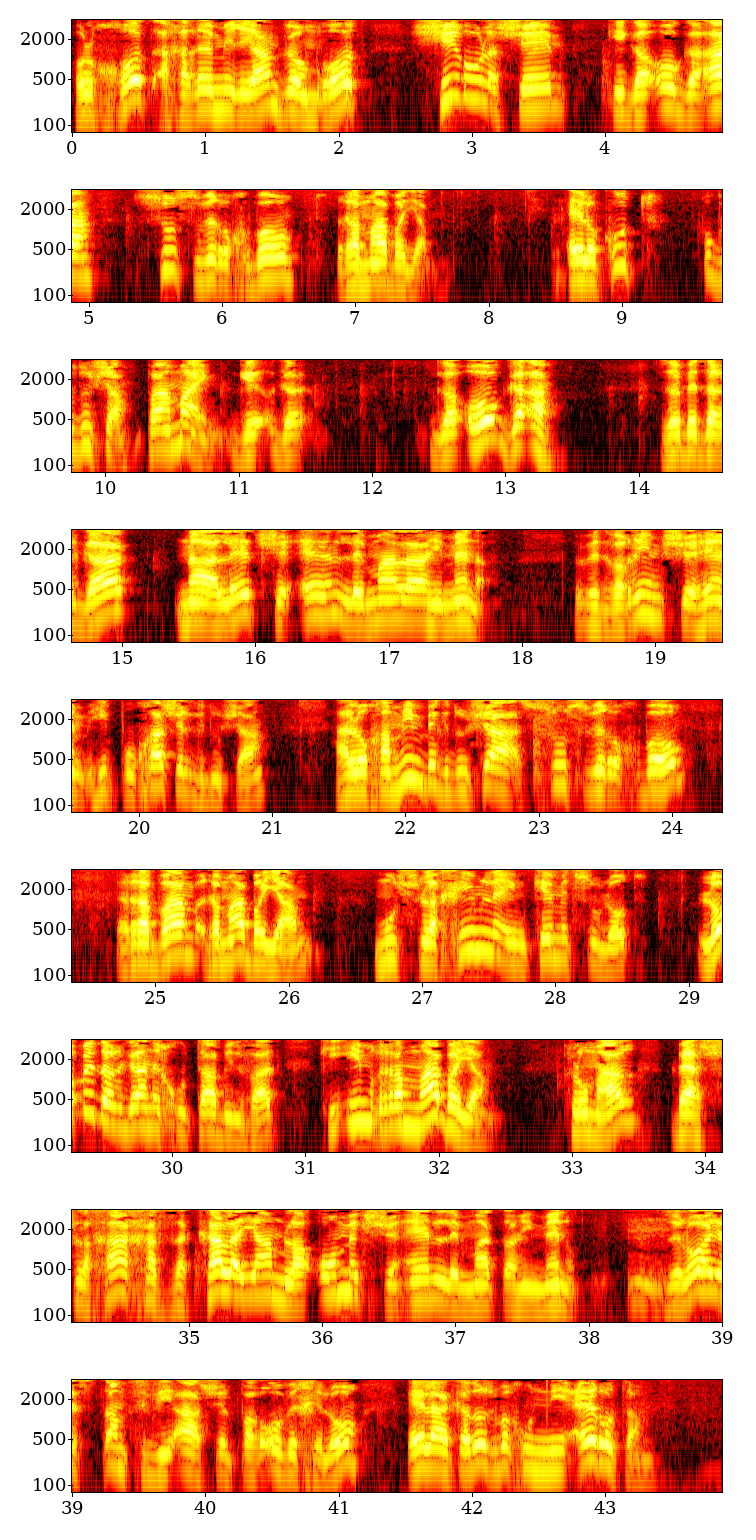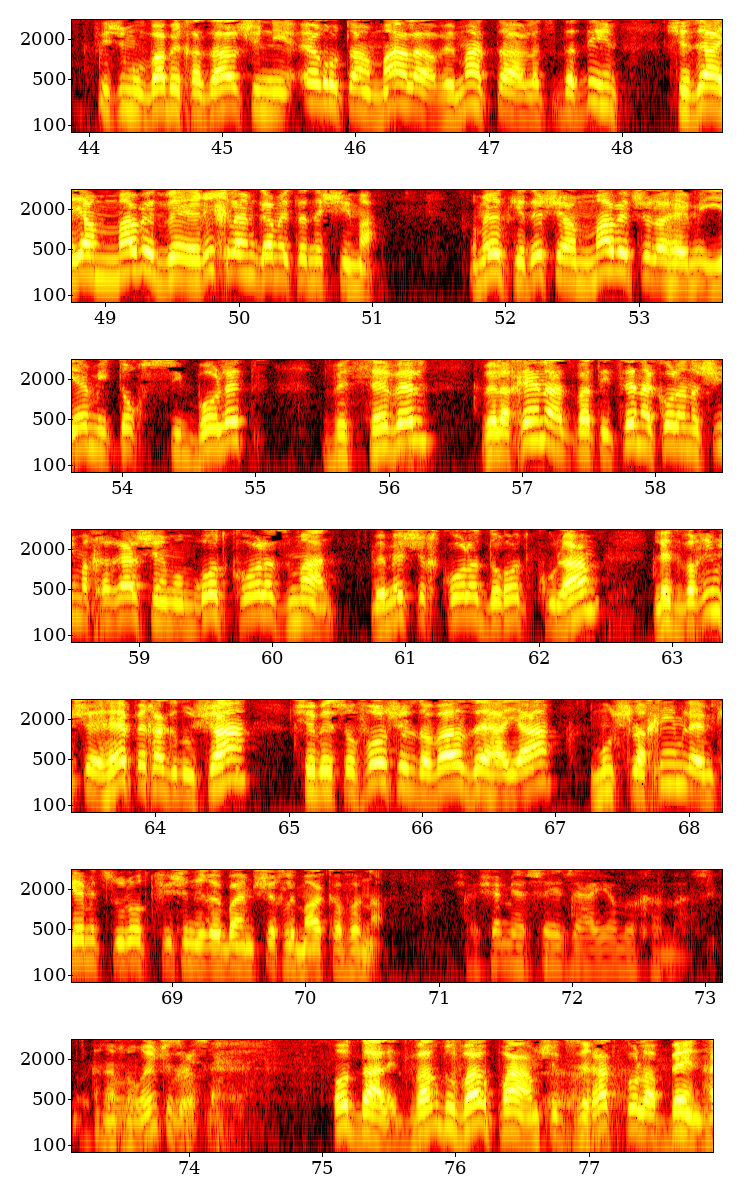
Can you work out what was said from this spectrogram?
הולכות אחרי מרים ואומרות, שירו לשם כי גאו גאה, סוס ורוחבו רמה בים. אלוקות וקדושה, פעמיים, גאו גאה. זה בדרגת נעלית שאין למעלה הימנה, ודברים שהם היפוכה של קדושה, הלוחמים בקדושה סוס ורוחבו, רבה, רמה בים, מושלכים לעמקי מצולות, לא בדרגה נחותה בלבד, כי אם רמה בים, כלומר, בהשלכה חזקה לים לעומק שאין למטה הימנו. זה לא היה סתם תביעה של פרעה וחילו, אלא הקדוש ברוך הוא ניער אותם כפי שמובא בחז"ל, שניער אותם מעלה ומטה לצדדים, שזה היה מוות והאריך להם גם את הנשימה. זאת אומרת, כדי שהמוות שלהם יהיה מתוך סיבולת וסבל, ולכן ותצאנה כל הנשים אחריה שהן אומרות כל הזמן, במשך כל הדורות כולם, לדברים שהפך הקדושה, שבסופו של דבר זה היה מושלכים לעמקי מצולות, כפי שנראה בהמשך למה הכוונה. שהשם יעשה את זה היום לחמאס. אנחנו רואים שזה עושה. עוד ד', כבר דובר פעם שגזירת כל הבן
